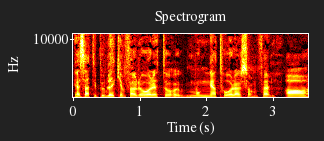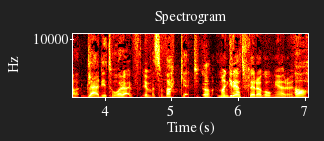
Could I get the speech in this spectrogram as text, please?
Jag satt i publiken förra året och många tårar som föll. Ja. Ja, glädjetårar. Det var så vackert. Man grät flera gånger. Ja.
